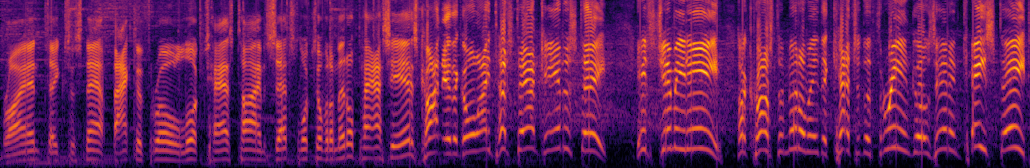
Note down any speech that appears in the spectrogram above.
Brian takes a snap, back to throw, looks, has time, sets, looks over the middle, pass is caught near the goal line, touchdown, Kansas State. It's Jimmy Dean across the middle, made the catch at the three and goes in. And K State,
